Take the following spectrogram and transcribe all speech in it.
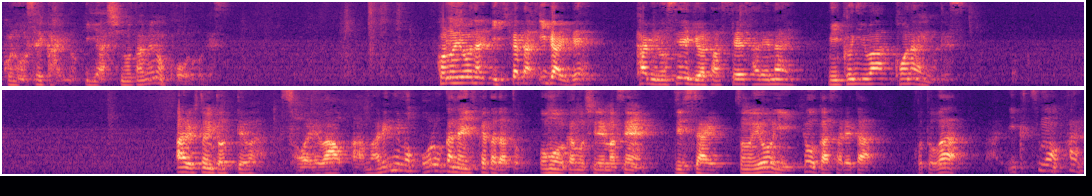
この世界の癒しのための行動です。このような生き方以外で神の正義は達成されない。御国は来ないのです。ある人にとってはそれはあまりにも愚かな生き方だと思うかもしれません。実際そのように評価されたことはいくつもある。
